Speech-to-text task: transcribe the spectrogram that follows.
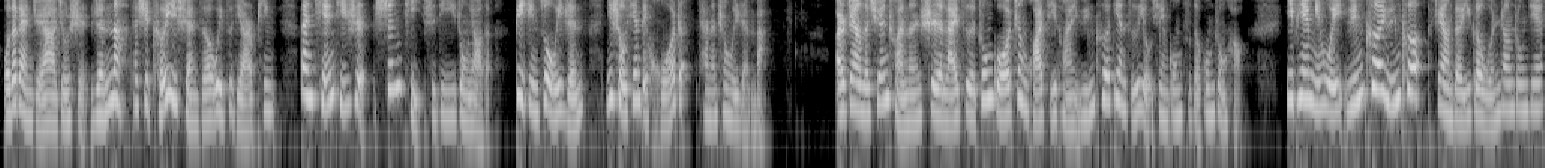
我的感觉啊，就是人呢，他是可以选择为自己而拼，但前提是身体是第一重要的。毕竟，作为人，你首先得活着，才能称为人吧。而这样的宣传呢，是来自中国振华集团云科电子有限公司的公众号一篇名为《云科云科》这样的一个文章中间，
